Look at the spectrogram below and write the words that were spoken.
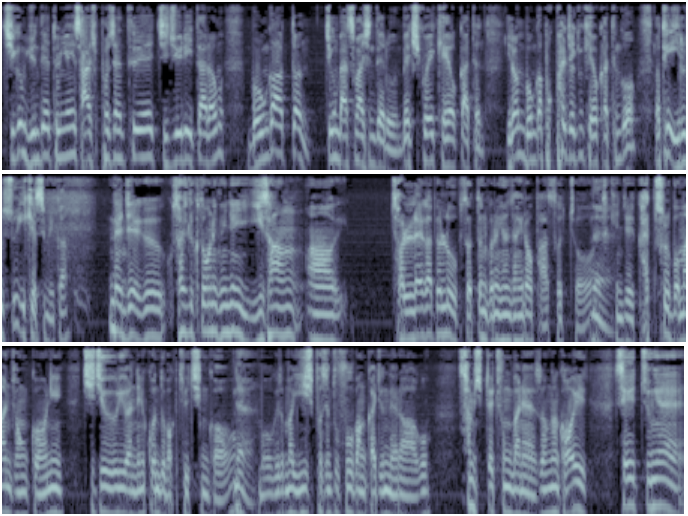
지금 윤 대통령이 40%의 지지율이 있다라면 뭔가 어떤 지금 말씀하신 대로 멕시코의 개혁 같은 이런 뭔가 폭발적인 개혁 같은 거 어떻게 이룰 수 있겠습니까? 근데 이제 그 사실 그동안에 굉장히 이상 어 전례가 별로 없었던 그런 현상이라고 봤었죠. 네. 특히 이제 갓 출범한 정권이 지지율이 완전히 곤두박질 친 거. 네. 뭐 그래서 막 20% 후반까지 내려가고 30대 중반에서 그러니까 거의 셋 중에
